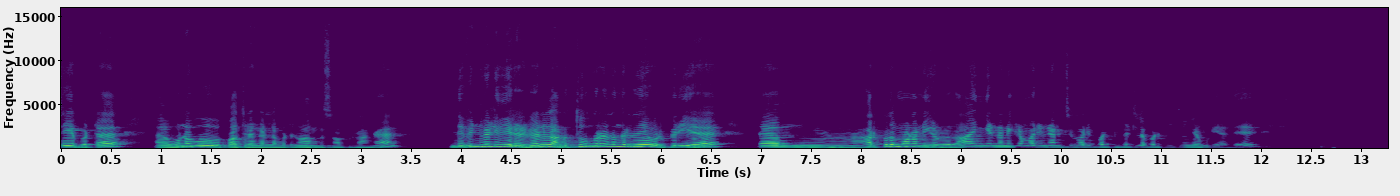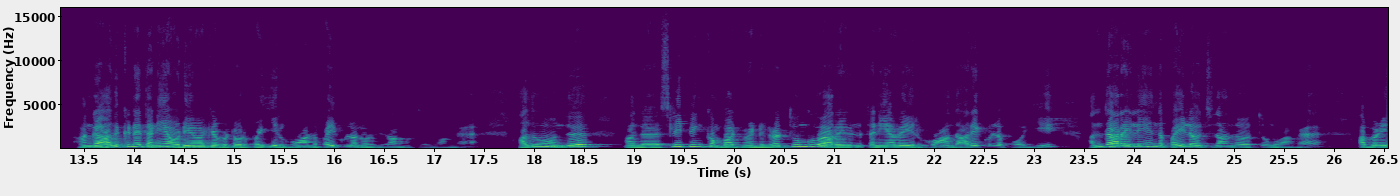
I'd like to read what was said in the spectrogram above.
செய்யப்பட்ட உணவு பாத்திரங்கள்ல மட்டும்தான் அவங்க சாப்பிட்றாங்க இந்த விண்வெளி வீரர்கள் அங்க தூங்குறதுங்கிறதே ஒரு பெரிய அற்புதமான நிகழ்வு தான். இங்க நினைக்கிற மாதிரி நினச்ச மாதிரி பட்டு பெட்டில் படுத்து தூங்கிட முடியாது. அங்க அதுக்குன்னே தனியா வடிவமைக்கப்பட்ட ஒரு பை இருக்கும். அந்த பைக்குள்ள நுழைஞ்சு தான் அவங்க தூங்குவாங்க. அதுவும் வந்து அந்த ஸ்லீப்பிங் கம்பார்ட்மெண்ட்டுங்கிற தூங்கு அறைன்னு தனியாகவே இருக்கும். அந்த அறைக்குள்ளே போய் அந்த அறையிலையும் இந்த பையில வச்சு தான் அந்த தூங்குவாங்க. அப்படி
